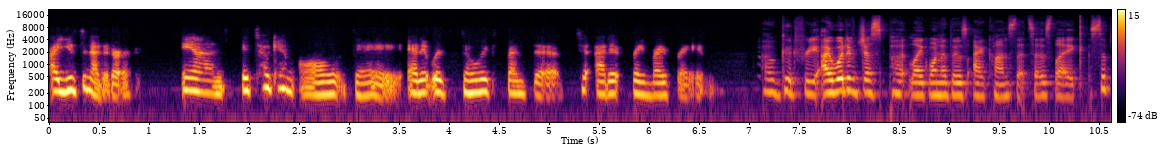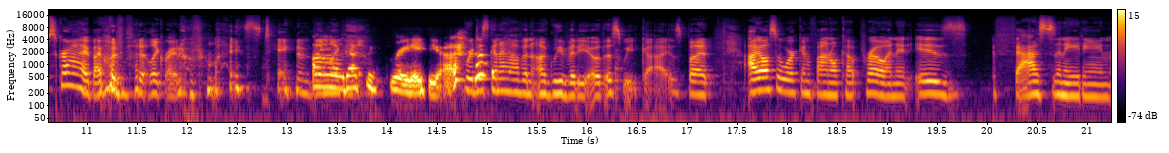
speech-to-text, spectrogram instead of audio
I used an editor and it took him all day and it was so expensive to edit frame by frame. Oh, good for you. I would have just put like one of those icons that says like subscribe. I would have put it like right over my stain and been oh, like, that's a great idea. we're just gonna have an ugly video this week, guys. But I also work in Final Cut Pro, and it is fascinating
